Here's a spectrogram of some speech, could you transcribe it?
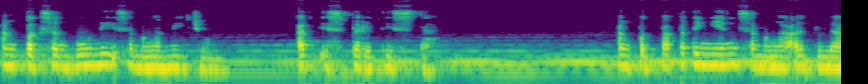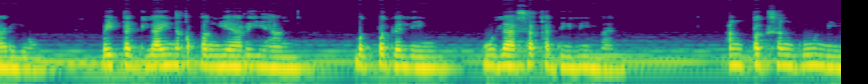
Ang pagsangguni sa mga medium at espiritista. Ang pagpapatingin sa mga albularyong may taglay na kapangyarihang magpagaling mula sa kadiliman. Ang pagsangguni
